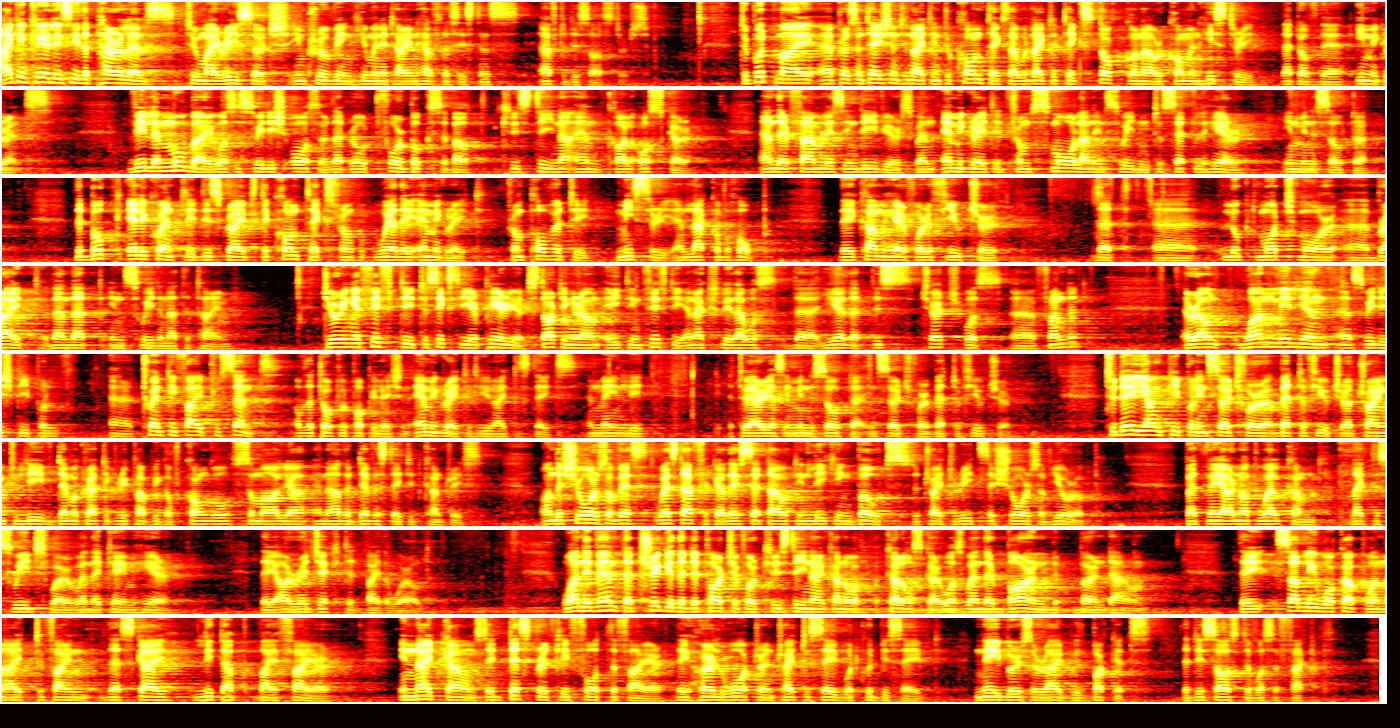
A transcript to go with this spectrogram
I can clearly see the parallels to my research improving humanitarian health assistance after disasters. To put my uh, presentation tonight into context, I would like to take stock on our common history, that of the immigrants. Vilhelm Moberg was a Swedish author that wrote four books about Kristina and Karl Oskar and their families' endeavors when emigrated from Småland in Sweden to settle here in Minnesota. The book eloquently describes the context from where they emigrate from poverty, misery, and lack of hope. They come here for a future that uh, looked much more uh, bright than that in Sweden at the time. During a 50 to 60 year period, starting around 1850, and actually that was the year that this church was uh, funded, around 1 million uh, Swedish people, 25% uh, of the total population emigrated to the United States and mainly to areas in Minnesota in search for a better future. Today, young people in search for a better future are trying to leave Democratic Republic of Congo, Somalia, and other devastated countries. On the shores of West, West Africa, they set out in leaking boats to try to reach the shores of Europe. But they are not welcomed like the Swedes were when they came here. They are rejected by the world. One event that triggered the departure for Kristina and Karl Oskar was when their barn burned down. They suddenly woke up one night to find the sky lit up by a fire. In nightgowns, they desperately fought the fire. They hurled water and tried to save what could be saved. Neighbors arrived with buckets. The disaster was a fact.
